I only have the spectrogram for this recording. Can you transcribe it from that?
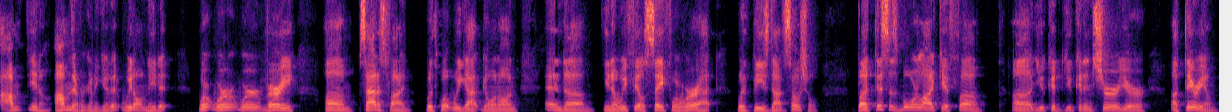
I'm you know I'm never going to get it. We don't need it. We're we're we're very um, satisfied with what we got going on, and um, you know we feel safe where we're at with bees.social. But this is more like if uh, uh, you could you could insure your Ethereum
